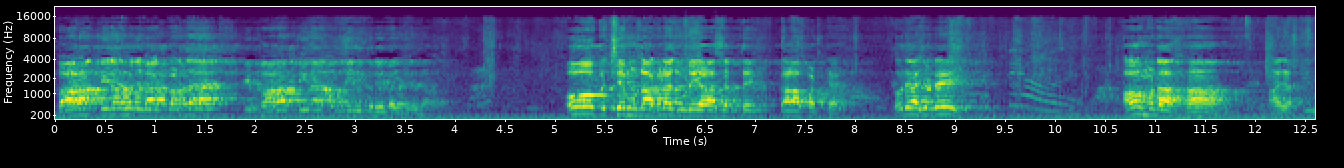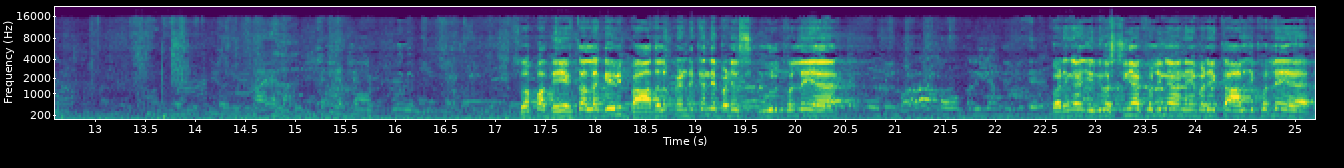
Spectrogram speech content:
12 1300 ਜਵਾਕ ਪੜਦਾ ਹੈ ਤੇ 12 13 ਬੰਦੇ ਨਹੀਂ ਤੁਰੇ ਬਾਈ ਮੇਰੇ ਨਾਲ। ਉਹ ਪਿੱਛੇ ਮੁੰਡਾ ਖੜਾ ਜੂੜੇ ਵਾਲਾ ਸਿਰ ਤੇ, ਕਾਲਾ ਪਟਕਾ। ਹੈ। ਆ ਛੋਟੇ। ਆਹ ਮੁੰਡਾ, ਹਾਂ, ਆ ਜਾ। ਸੋ ਆਪਾਂ ਦੇਖ ਤਾਂ ਲੱਗੇ ਵੀ ਬਾਦਲ ਪਿੰਡ ਕਹਿੰਦੇ ਬੜੇ ਸਕੂਲ ਖੁੱਲੇ ਆ। ਬੜੀਆਂ ਯੂਨੀਵਰਸਿਟੀਆਂ ਖੁੱਲੀਆਂ ਨੇ, ਬੜੇ ਕਾਲਜ ਖੁੱਲੇ ਆ।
